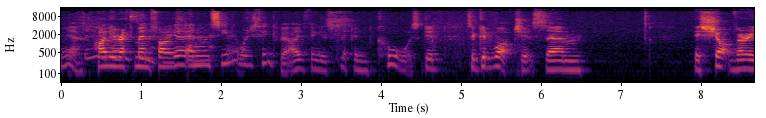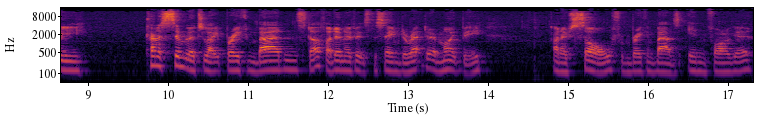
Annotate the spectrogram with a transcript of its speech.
Yeah. Don't Highly recommend Fargo. Anyone seen it? What do you think of it? I think it's flipping cool. It's good. It's a good watch. It's um, it's shot very kind of similar to like Breaking Bad and stuff. I don't know if it's the same director. It might be. I know Saul from Breaking Bad's in Fargo.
